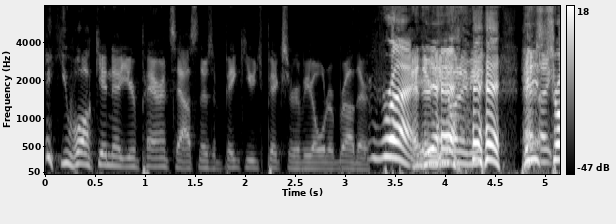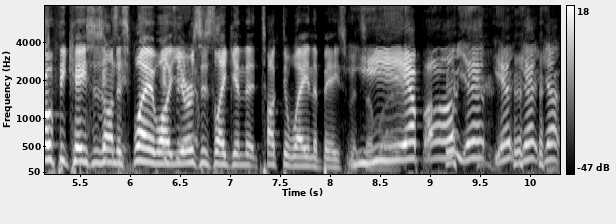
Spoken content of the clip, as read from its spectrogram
you walk into your parents' house and there's a big huge picture of your older brother. Right. And there- you know what I mean? His like, trophy case is on display while a- yours is like in the tucked away in the basement somewhere. Yep. Oh, yeah, yeah, yeah, yeah.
